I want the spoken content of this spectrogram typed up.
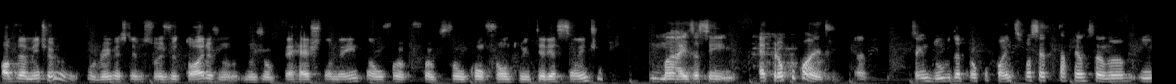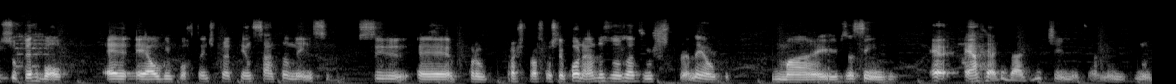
Obviamente, o Ravens teve suas vitórias no, no jogo terrestre também, então foi, foi, foi, um confronto interessante, mas, assim, é preocupante. É, sem dúvida é preocupante se você está pensando em Super Bowl é, é algo importante para pensar também se, se é, para as próximas temporadas os ajustes para elenco. Mas, assim, é, é, a realidade do time. Não, não,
